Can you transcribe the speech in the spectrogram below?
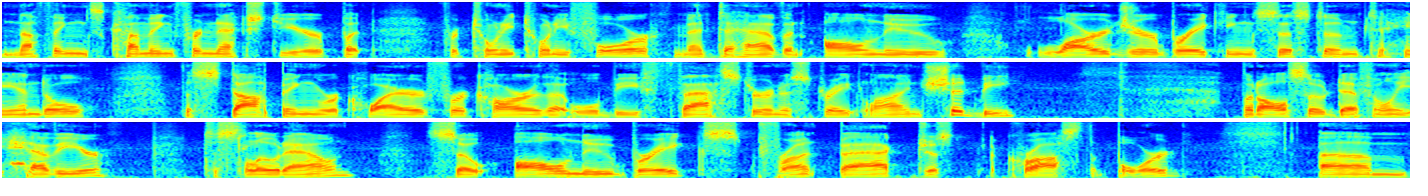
Nothing's coming for next year, but for 2024, meant to have an all new, larger braking system to handle the stopping required for a car that will be faster in a straight line. Should be, but also definitely heavier to slow down. So, all new brakes, front, back, just across the board. Um,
